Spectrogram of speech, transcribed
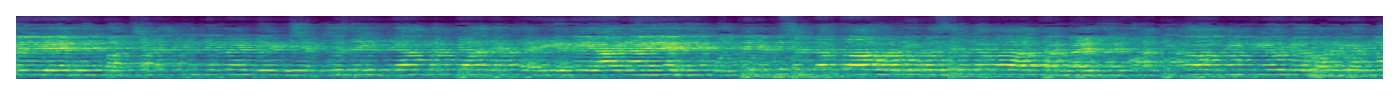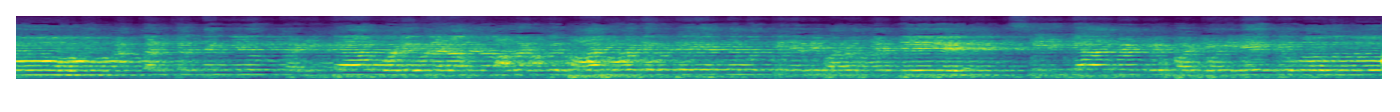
ഭക്ഷണത്തിന് വേണ്ടി വിശപ്പ് സഹിക്കാൻ പറ്റാതെ കഴിയുകയാണ് തങ്ങൾ ഫാത്തിമാബിയോട് പറയുന്നു. മക്കൾക്ക് എന്തെങ്കിലും കഴിക്കാൻ കൊടുക്കണം. അവർക്ക് പാൽ കൊടുക്കട്ടെ എന്ന് മുത്തിനബി പറഞ്ഞിട്ട് നിസ്കരിക്കാൻ വേണ്ടി പട്ടിയിലേക്ക് പോകുന്നു.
